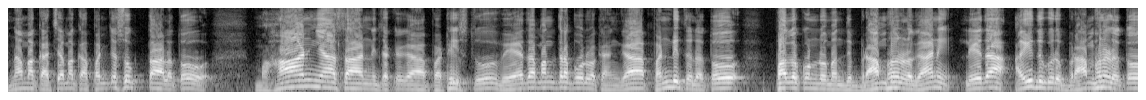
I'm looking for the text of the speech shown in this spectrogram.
నమక చమక పంచసూక్తాలతో మహాన్యాసాన్ని చక్కగా పఠిస్తూ వేదమంత్రపూర్వకంగా పండితులతో పదకొండు మంది బ్రాహ్మణులు కానీ లేదా ఐదుగురు బ్రాహ్మణులతో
